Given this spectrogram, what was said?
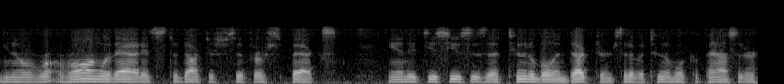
you know wrong with that. It's to Dr. Stiffler specs. And it just uses a tunable inductor instead of a tunable capacitor.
